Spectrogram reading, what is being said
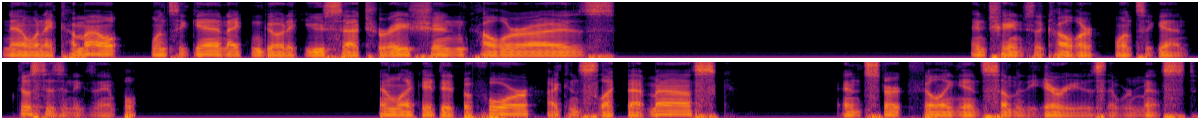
Now when I come out, once again, I can go to hue saturation, colorize, and change the color once again, just as an example. And like I did before, I can select that mask and start filling in some of the areas that were missed.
